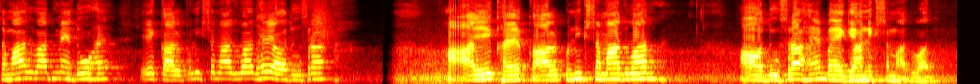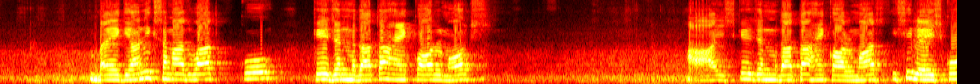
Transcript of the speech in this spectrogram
समाजवाद में दो है, एक काल्पनिक समाजवाद है और दूसरा एक है काल्पनिक समाजवाद और दूसरा है वैज्ञानिक समाजवाद। वैज्ञानिक समाजवाद को के जन्मदाता हैं कॉर्ल मार्क्स। इसके जन्मदाता हैं कॉर्ल मार्क्स, इसीलिए इसको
